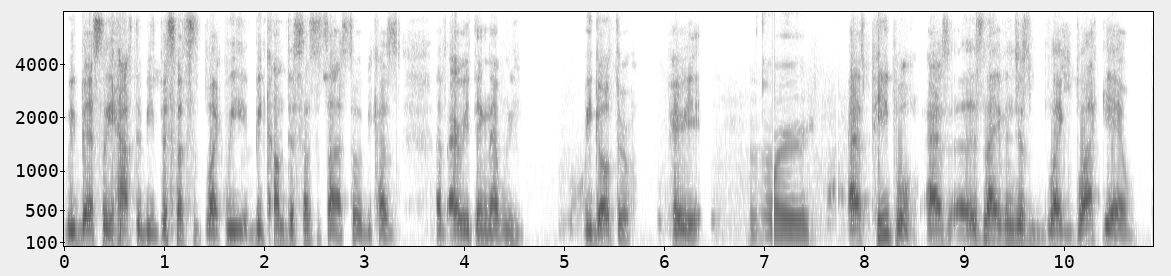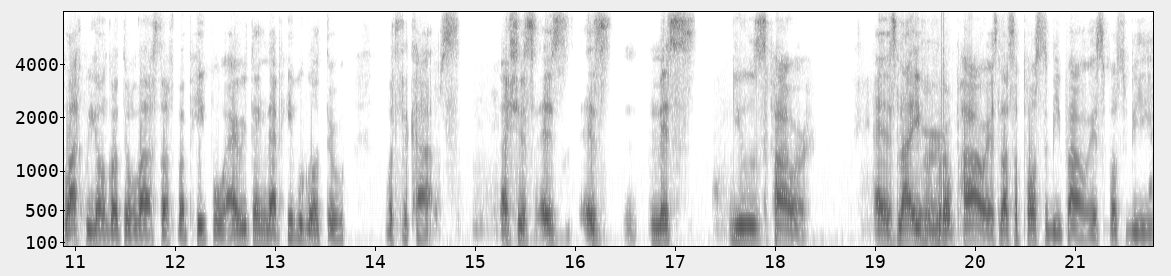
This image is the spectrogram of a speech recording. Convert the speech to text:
We basically have to be desensitized, like we become desensitized to it because of everything that we we go through. Period. Or As people, as it's not even just like black. Yeah, black. We gonna go through a lot of stuff, but people, everything that people go through with the cops, that's just is is misused power, and it's not even real power. It's not supposed to be power. It's supposed to be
